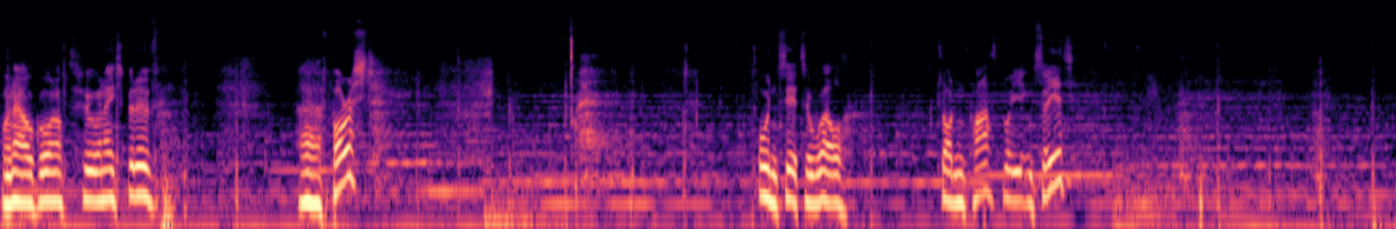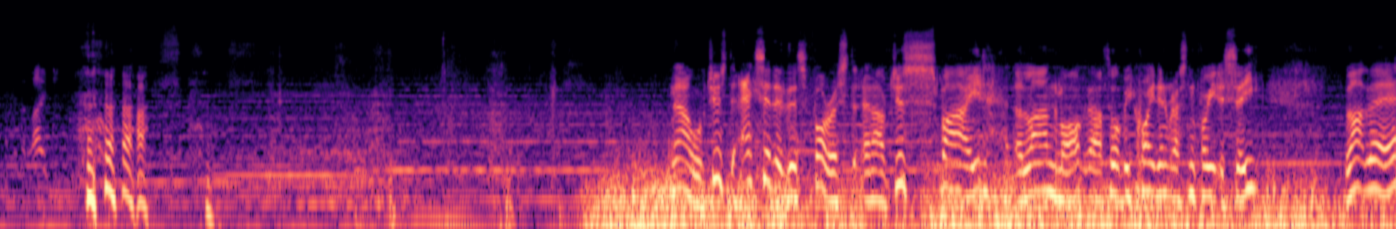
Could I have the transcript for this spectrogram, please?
We're now going up through a nice bit of uh, forest. I wouldn't say it's a well trodden path, but you can see it. Now we've just exited this forest and I've just spied a landmark that I thought would be quite interesting for you to see. That there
